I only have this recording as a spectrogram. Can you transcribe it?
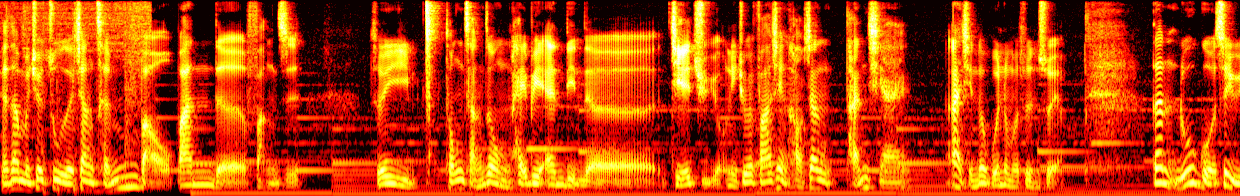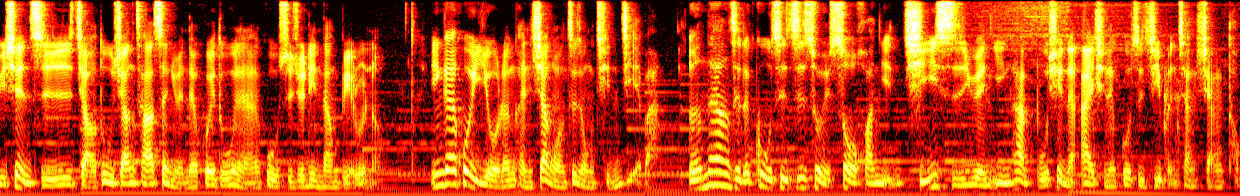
可他们却住的像城堡般的房子，所以通常这种 happy ending 的结局哦，你就会发现好像谈起来爱情都不会那么顺遂啊。但如果是与现实角度相差甚远的灰度未来的故事，就另当别论了。应该会有人很向往这种情节吧？而那样子的故事之所以受欢迎，其实原因和不幸的爱情的故事基本上相同。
